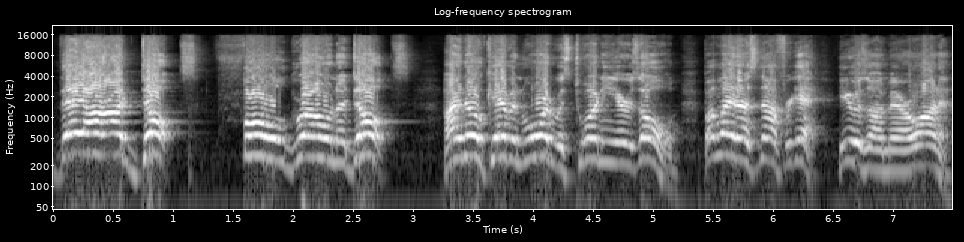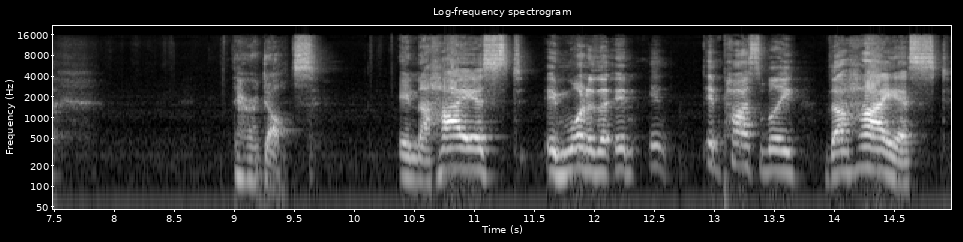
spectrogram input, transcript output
They are adults. Full-grown adults. I know Kevin Ward was 20 years old, but let us not forget he was on marijuana. They're adults. In the highest in one of the in, in, in possibly the highest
